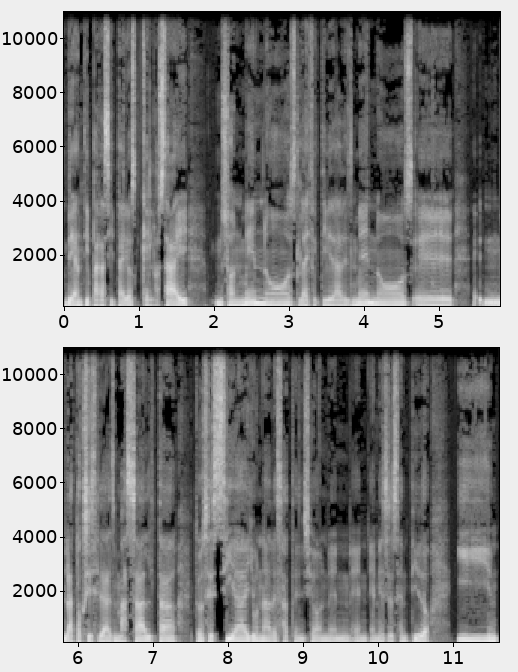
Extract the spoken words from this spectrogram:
de antiparasitarios, que los hay, son menos, la efectividad es menos, eh, la toxicidad es más alta, entonces sí hay una desatención en, en, en ese sentido. Y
